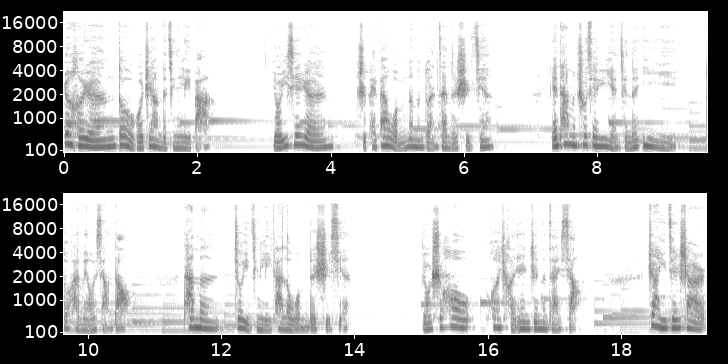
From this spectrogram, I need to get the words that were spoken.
任何人都有过这样的经历吧？有一些人只陪伴我们那么短暂的时间，连他们出现于眼前的意义都还没有想到，他们就已经离开了我们的视线。有时候会很认真的在想，这样一件事儿，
